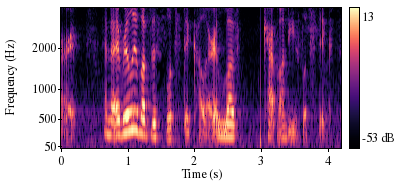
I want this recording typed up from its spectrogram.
All right, and I really love this lipstick color. I love Kat Von D's lipsticks.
